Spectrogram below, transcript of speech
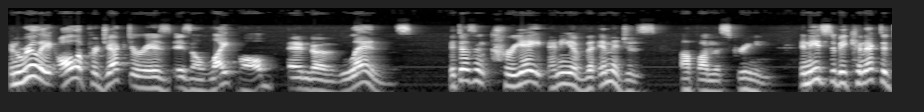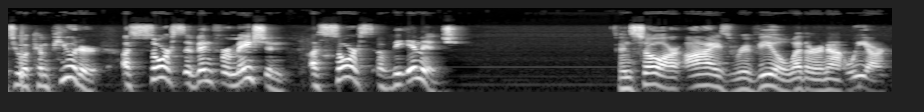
And really, all a projector is is a light bulb and a lens. It doesn't create any of the images up on the screen. It needs to be connected to a computer, a source of information, a source of the image. And so our eyes reveal whether or not we are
